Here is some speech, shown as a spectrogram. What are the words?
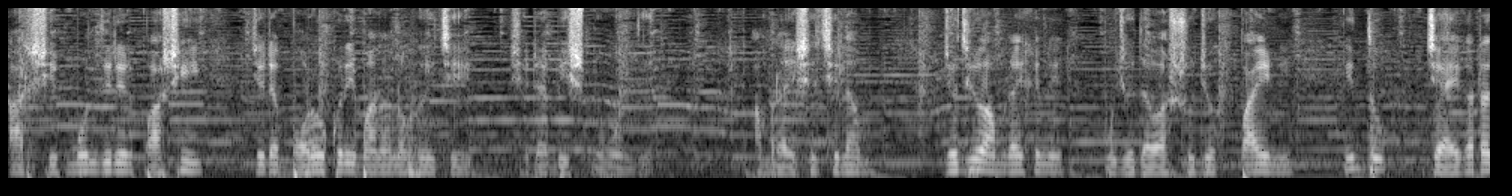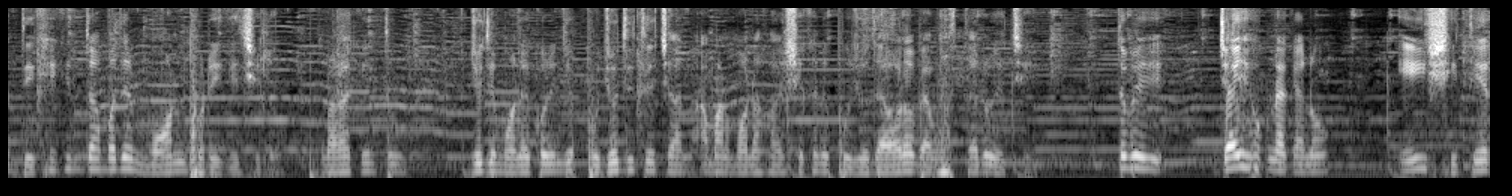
আর শিব মন্দিরের পাশেই যেটা বড় করে বানানো হয়েছে, সেটা বিষ্ণু মন্দির। আমরা এসেছিলাম, যদিও আমরা এখানে পুজো দেওয়ার সুযোগ পাইনি, কিন্তু জায়গাটা দেখে কিন্তু আমাদের মন ভরে গেছিল। আপনারা কিন্তু যদি মনে করেন যে পুজো দিতে চান, আমার মনে হয় সেখানে পুজো দেওয়ারও ব্যবস্থা রয়েছে। তবে যাই হোক না কেন, এই শীতের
